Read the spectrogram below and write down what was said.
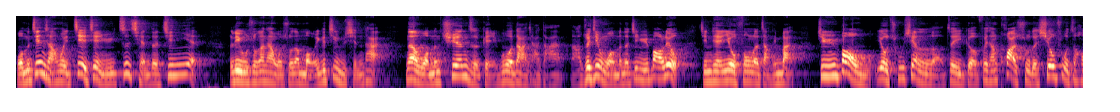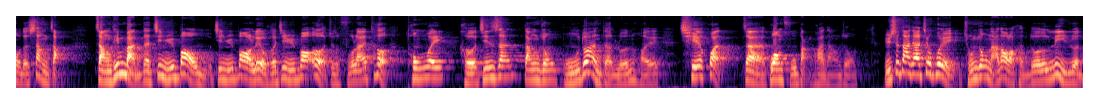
我们经常会借鉴于之前的经验，例如说刚才我说的某一个技术形态。那我们圈子给过大家答案。啊，最近我们的金鱼报六今天又封了涨停板，金鱼报五又出现了这个非常快速的修复之后的上涨，涨停板在金鱼报五、金鱼报六和金鱼报二，就是弗莱特、通威和金山当中不断的轮回切换，在光伏板块当中，于是大家就会从中拿到了很多的利润，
